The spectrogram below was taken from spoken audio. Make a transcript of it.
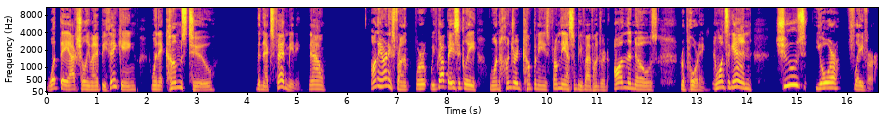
what they actually might be thinking when it comes to the next Fed meeting. Now, on the earnings front, we're, we've got basically 100 companies from the S&P 500 on the nose reporting. And once again, choose your flavor.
